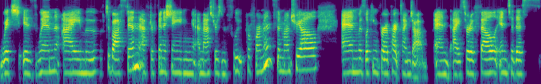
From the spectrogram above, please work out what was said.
which is when I moved to Boston after finishing a master's in flute performance in Montreal and was looking for a part time job. And I sort of fell into this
